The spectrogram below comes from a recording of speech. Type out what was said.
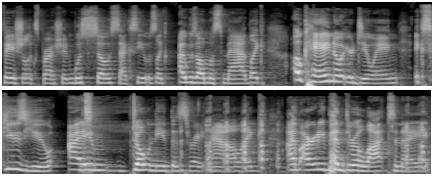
facial expression was so sexy. It was like I was almost mad. Like, okay, I know what you're doing. Excuse you. I don't need this right now. Like, I've already been through a lot tonight.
